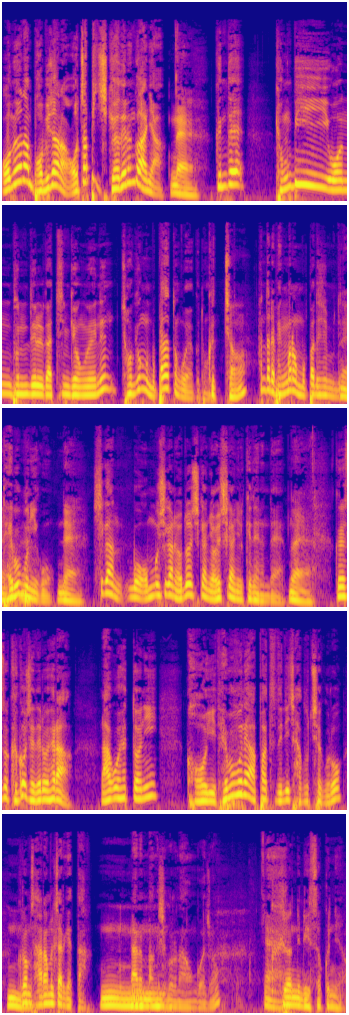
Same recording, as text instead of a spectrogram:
엄연한 법이잖아. 어차피 지켜야 되는 거 아니야. 네. 근데 경비원 분들 같은 경우에는 적용을 못 받았던 거예요, 그동안. 그쵸. 한 달에 100만 원 못 받으신 분들 네, 대부분이고. 네. 시간 뭐 업무 시간 8시간, 10시간 이렇게 되는데. 네. 그래서 그거 제대로 해라. 라고 했더니 거의 대부분의 아파트들이 자구책으로 음. 그럼 사람을 자르겠다. 음. 라는 방식으로 나온 거죠. 예. 그런 일이 있었군요.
